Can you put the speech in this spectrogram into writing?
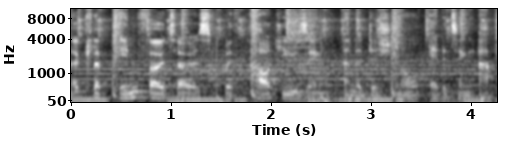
a clip in Photos without using an additional editing app.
